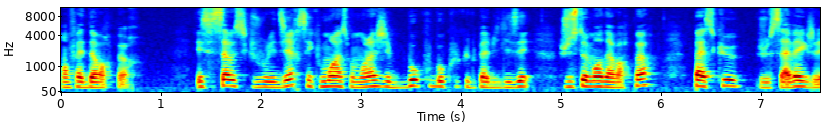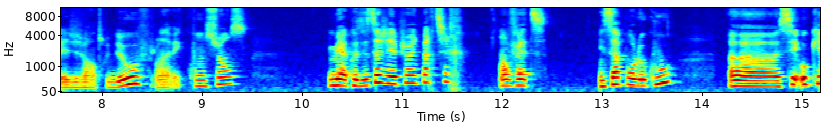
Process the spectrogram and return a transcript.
en fait, d'avoir peur. Et c'est ça aussi que je voulais dire, c'est que moi, à ce moment-là, j'ai beaucoup, beaucoup culpabilisé justement d'avoir peur parce que je savais que j'allais vivre un truc de ouf, j'en avais conscience. Mais à côté de ça, j'avais plus envie de partir, en fait. Et ça, pour le coup, euh, c'est ok,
